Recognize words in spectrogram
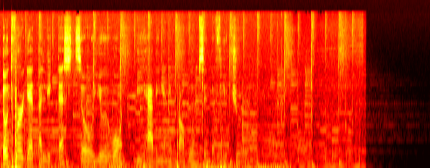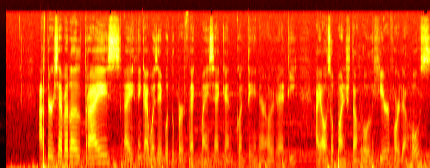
Don't forget a leak test so you won't be having any problems in the future. After several tries, I think I was able to perfect my second container already. I also punched a hole here for the hose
